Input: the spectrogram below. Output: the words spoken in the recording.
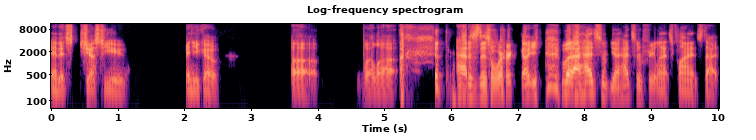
and it's just you, and you go, uh, well, uh, how does this work? But I had some, yeah, I had some freelance clients that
